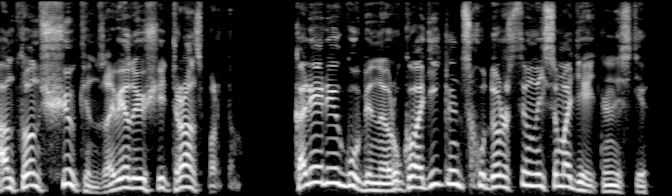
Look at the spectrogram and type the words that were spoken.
Антон Щукин, заведующий транспортом. Калерия Губина, руководительница художественной самодеятельности.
